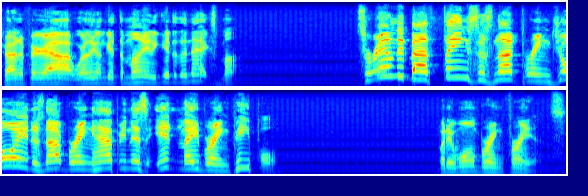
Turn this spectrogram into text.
trying to figure out where they're going to get the money to get to the next month. Surrounded by things does not bring joy, it does not bring happiness. It may bring people, but it won't bring friends.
